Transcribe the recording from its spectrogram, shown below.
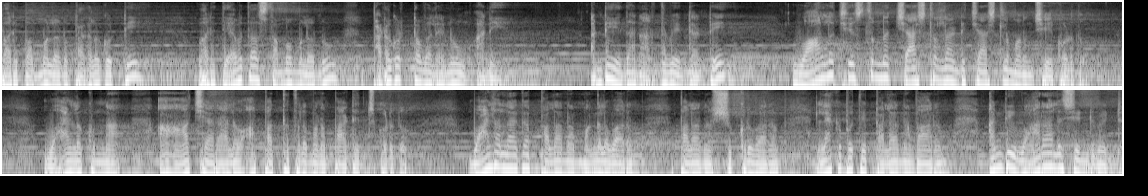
వారి బొమ్మలను పగలగొట్టి వారి దేవతా స్తంభములను పడగొట్టవలెను అని. అంటే దాని అర్థం ఏంటంటే వాళ్ళు చేస్తున్న చేష్టలు లాంటి చేష్టలు మనం చేయకూడదు. వాళ్ళకున్న ఆ ఆచారాలు ఆ పద్ధతులు మనం పాటించకూడదు. వాళ్ళలాగా పలానా మంగళవారం పలానా శుక్రవారం లేకపోతే పలానా వారం అంటే వారాల సెంటిమెంట్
